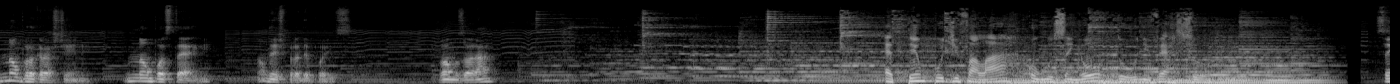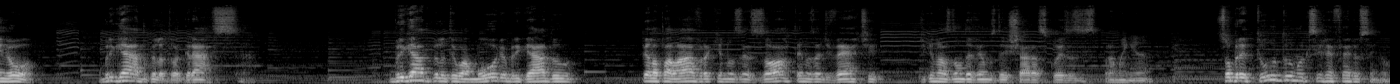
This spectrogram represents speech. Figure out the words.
Não procrastine, não postergue, não deixe para depois. Vamos orar? É tempo de falar com o Senhor do universo. Senhor, Obrigado pela tua graça. Obrigado pelo teu amor e obrigado pela palavra que nos exorta e nos adverte de que nós não devemos deixar as coisas para amanhã, sobretudo no que se refere ao Senhor.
